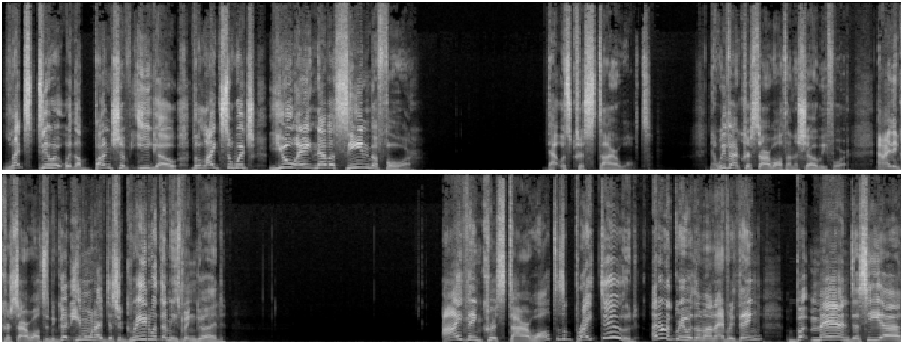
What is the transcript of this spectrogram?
let's do it with a bunch of ego, the likes of which you ain't never seen before. That was Chris Stirewalt. Now, we've had Chris Stirewalt on the show before, and I think Chris Stirewalt has been good. Even when I've disagreed with him, he's been good. I think Chris Stirewalt is a bright dude. I don't agree with him on everything, but man, does he, uh,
